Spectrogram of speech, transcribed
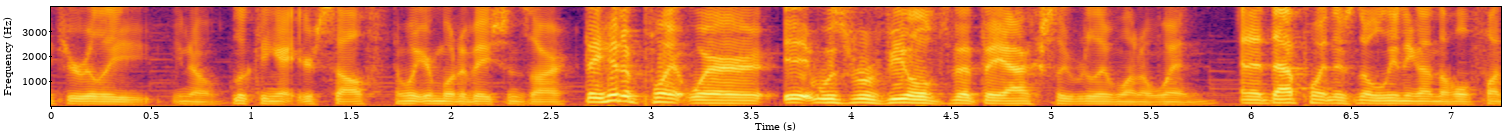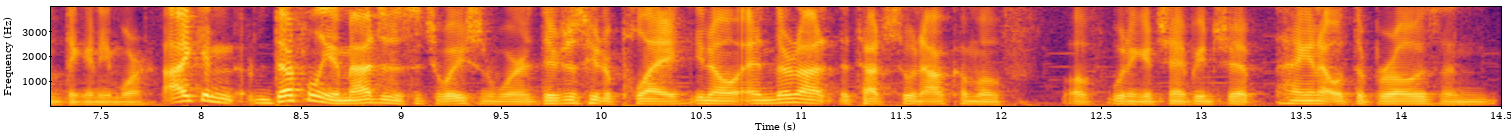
if you're really, you know, looking at yourself and what your motivations are. They hit a point where it was revealed that they actually really want to win. And at that point, there's no leaning on the whole fun thing anymore. I can definitely imagine a situation where they're just here to play, you know, and they're not attached to an outcome of, of winning a championship, hanging out with the bros, and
